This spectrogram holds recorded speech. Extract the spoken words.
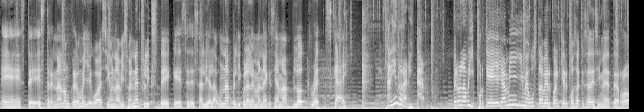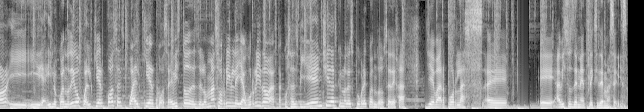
este, estrenaron, creo, me llegó así un aviso en Netflix de que se salía una película alemana que se llama Blood Red Sky. Está bien rarita. Pero la vi, porque a mí me gusta ver cualquier cosa que sea de cine de terror. Y, y, lo, cuando digo cualquier cosa, es cualquier cosa. He visto desde lo más horrible y aburrido hasta cosas bien chidas que uno descubre cuando se deja llevar por las eh, eh, avisos de Netflix y demás series.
